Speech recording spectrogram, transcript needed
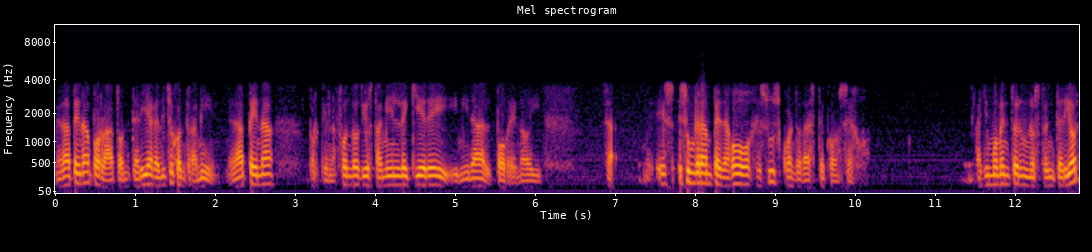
Me da pena por la tontería que ha dicho contra mí. Me da pena porque en el fondo Dios también le quiere y, mira al pobre, ¿no? Y, o sea, es, un gran pedagogo Jesús cuando da este consejo. Hay un momento en nuestro interior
